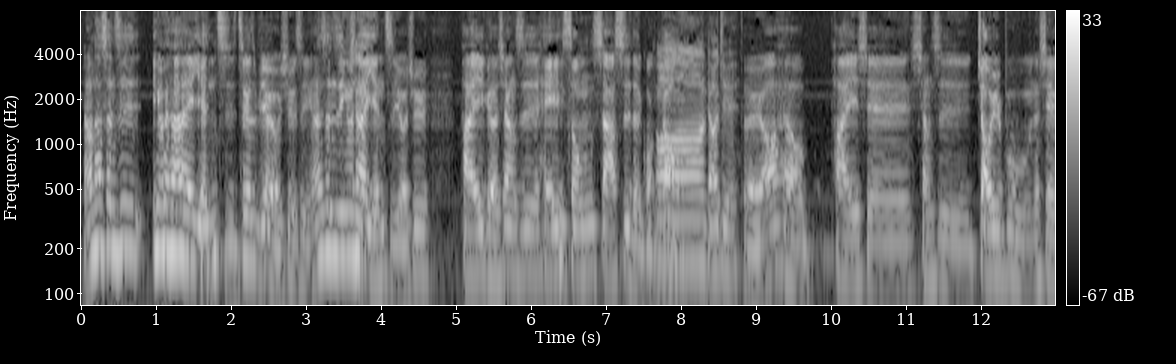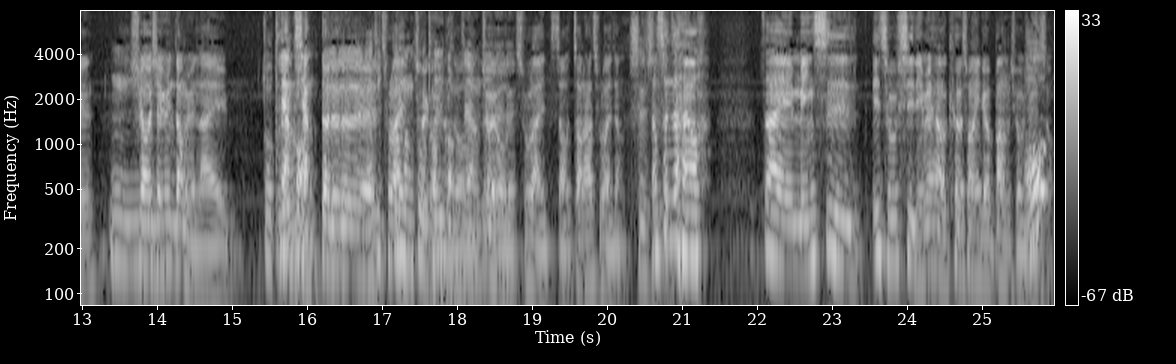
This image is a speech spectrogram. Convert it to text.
然后他甚至因为他的颜值，这个是比较有趣的事情。他甚至因为他的颜值，有去拍一个像是黑松沙士的广告。哦，了解。对，然后还有拍一些像是教育部那些，嗯，需要一些运动员来做亮相。对对对对对，出来推广的时候就有出来找找他出来这样。是，然后甚至还有。在明视一出戏里面，还有客串一个棒球选手，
